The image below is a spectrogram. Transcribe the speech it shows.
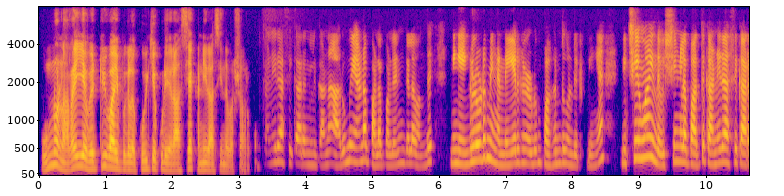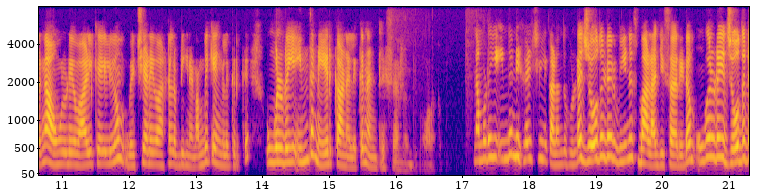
இன்னும் நிறைய வெற்றி வாய்ப்புகளை குவிக்கக்கூடிய ராசியாக கன்னிராசி இந்த வருஷம் இருக்கும். கன்னிராசிக்காரங்களுக்கான அருமையான பல பலன்களை வந்து நீங்க எங்களோடும் எங்க நேயர்களோடும் பகிர்ந்து கொண்டிருக்கீங்க. நிச்சயமா இந்த விஷயங்களை பார்த்து கன்னிராசிக்காரங்க அவங்களுடைய வாழ்க்கையிலையும் வெற்றி அடைவார்கள் அப்படிங்கிற நம்பிக்கை எங்களுக்கு இருக்கு. உங்களுடைய இந்த நேர்காணலுக்கு நன்றி சார். நன்றி வணக்கம். நம்முடைய இந்த நிகழ்ச்சியில் கலந்து கொண்ட ஜோதிடர் வீனஸ் பாலாஜி சாரிடம் உங்களுடைய ஜோதிட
